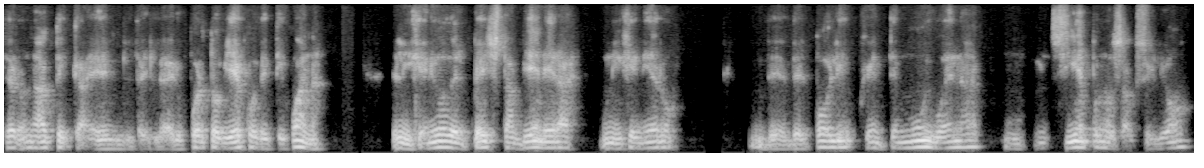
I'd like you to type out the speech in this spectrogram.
de aeronáutica en el aeropuerto viejo de Tijuana. El ingeniero del PECH también era un ingeniero del poli, gente muy buena, siempre nos auxilió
